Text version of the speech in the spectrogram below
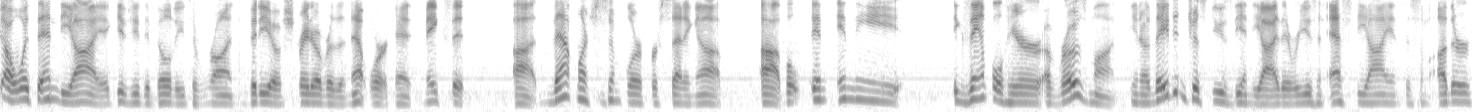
Yeah, with NDI, it gives you the ability to run video straight over the network, and it makes it uh, that much simpler for setting up. Uh, but in, in the example here of Rosemount, you know, they didn't just use the NDI, they were using SDI into some other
